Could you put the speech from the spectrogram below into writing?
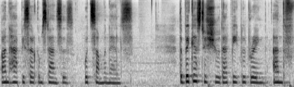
unhappy circumstances with someone else. The biggest issue that people bring and the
